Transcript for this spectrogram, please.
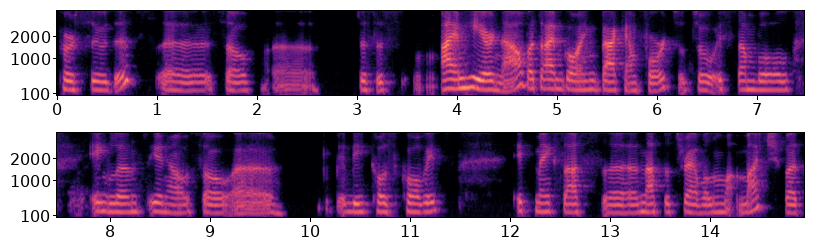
pursue this. Uh, so uh, this is I'm here now, but I'm going back and forth to, to Istanbul, England. You know, so uh, because COVID, it makes us uh, not to travel mu much, but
